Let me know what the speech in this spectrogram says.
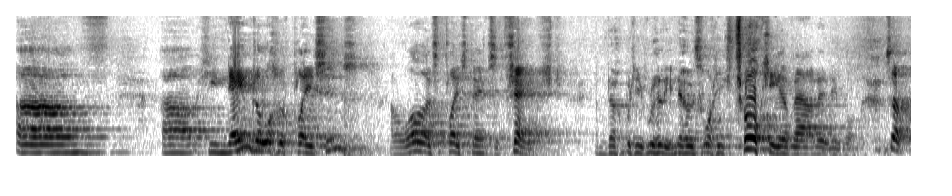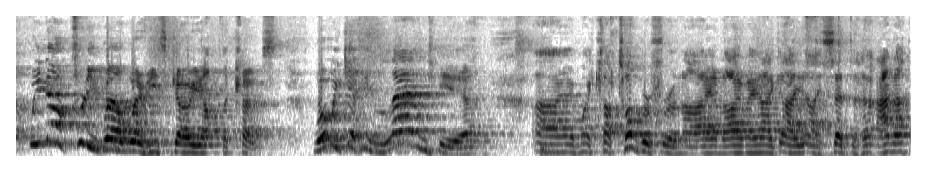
Um, uh, he named a lot of places, and a lot of those place names have changed, and nobody really knows what he's talking about anymore. So we know pretty well where he's going up the coast. When we get inland here, uh, my cartographer and I, and I, I, I, I said to her, Anna,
